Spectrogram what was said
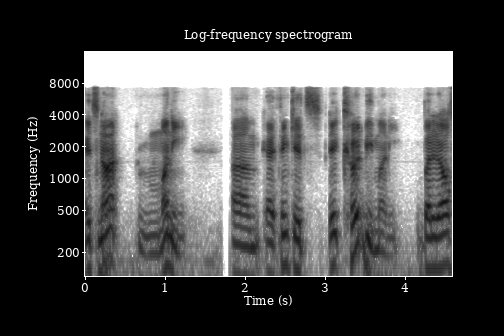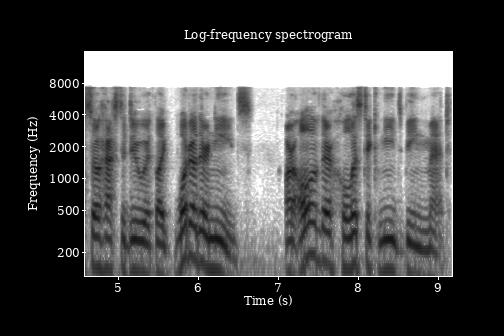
It's not money. Um, I think it's it could be money, but it also has to do with like what are their needs? Are all of their holistic needs being met?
